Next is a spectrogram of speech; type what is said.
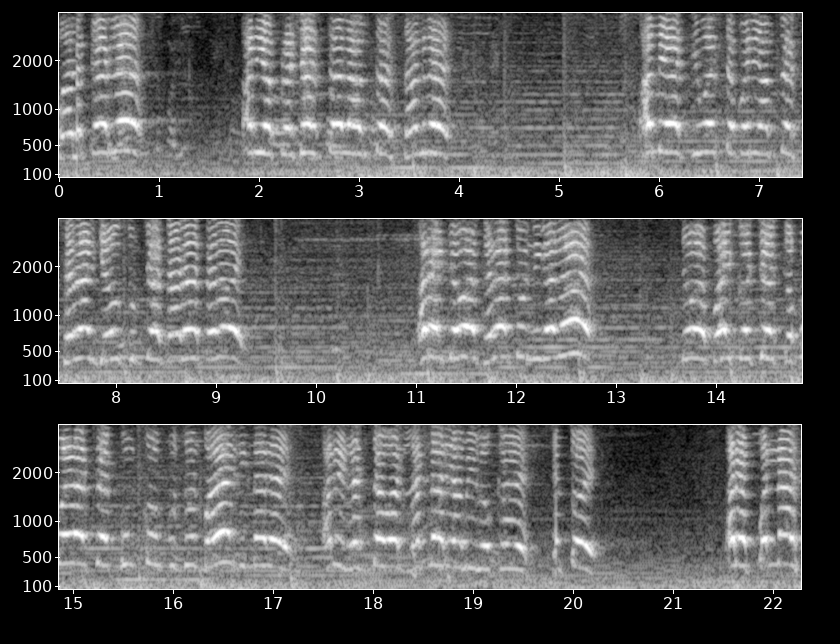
पालकारलं आणि या प्रशासनाला आमचं सांगणं आम्ही आज जिवंतपणे आमचं सरण घेऊन तुमच्या दारात आलोय. अरे जेव्हा घरातून निघा कुंकुम पुसून बाहेर निघणार आहे आणि रस्त्यावर लढणारे आम्ही लोक आहे. अरे पन्नास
